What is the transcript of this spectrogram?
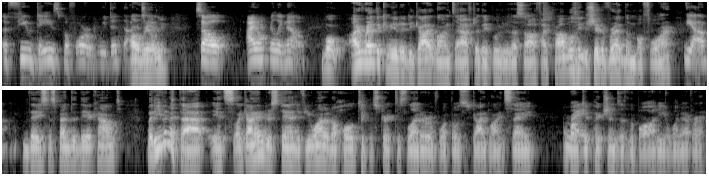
a few days before we did that. Oh, too. really? So I don't really know. Well, I read the community guidelines after they booted us off. I probably should have read them before Yeah. they suspended the account. But even at that, it's like I understand if you wanted to hold to the strictest letter of what those guidelines say about Right. depictions of the body or whatever.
